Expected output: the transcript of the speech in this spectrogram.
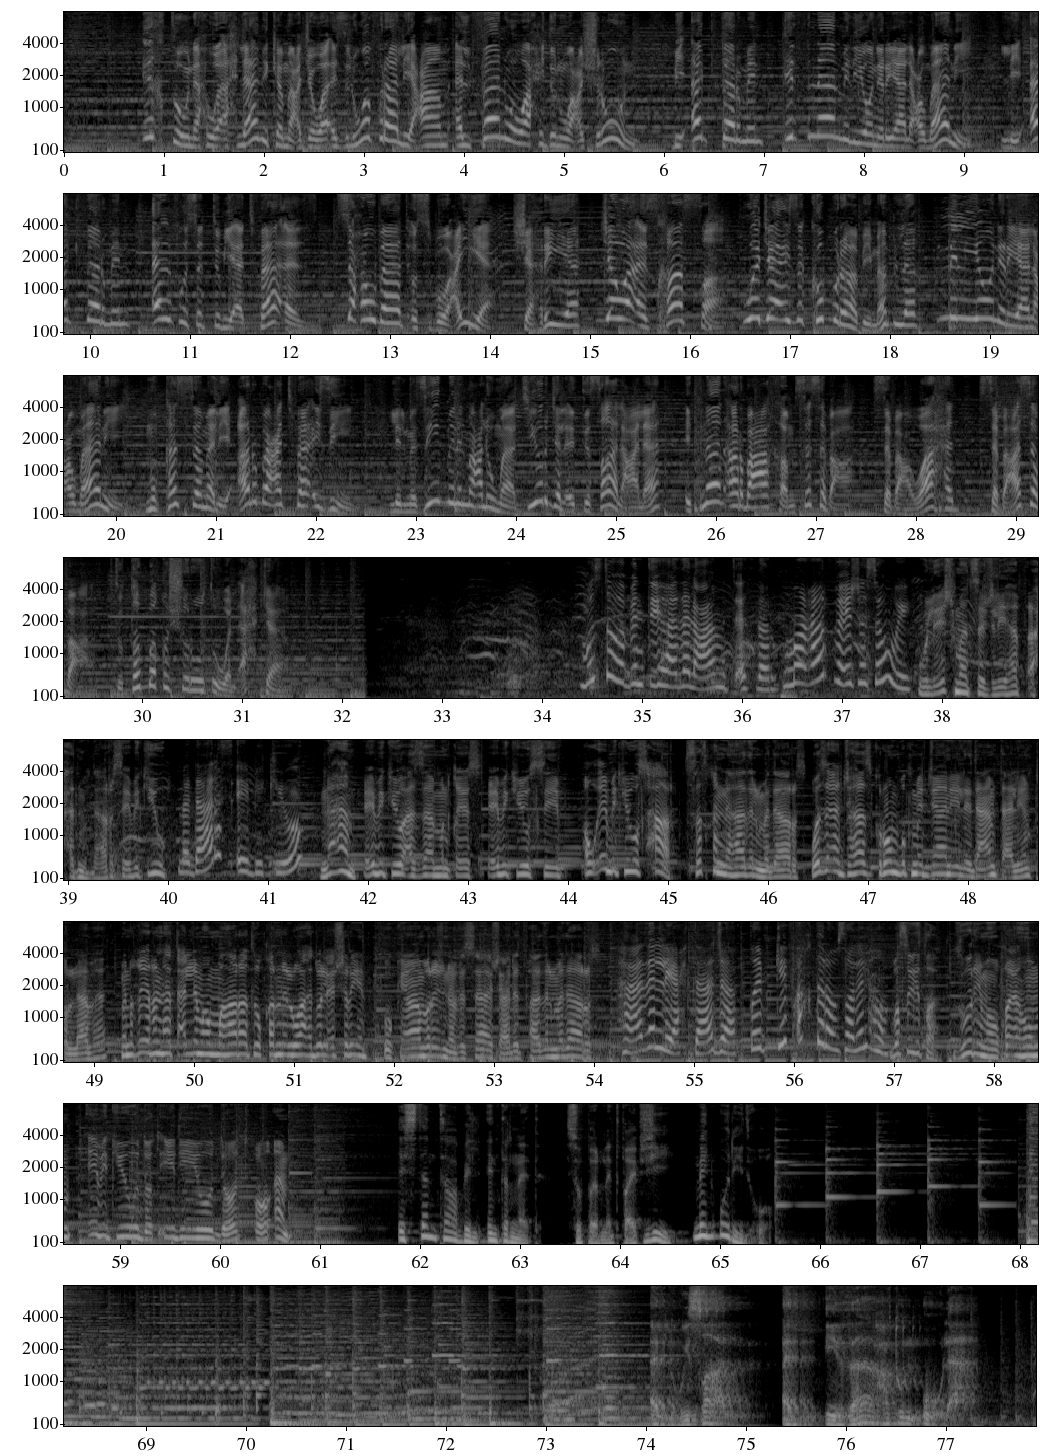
اخطو نحو أحلامك مع جوائز الوفرة لعام 2021 بأكثر من 2 مليون ريال عماني لأكثر من 1600 فائز. سحوبات أسبوعية شهرية جوائز خاصة وجائزة كبرى بمبلغ مليون ريال عماني مقسمة لأربعة فائزين. للمزيد من المعلومات يرجى الاتصال على 2457 7177 تطبق الشروط والأحكام. مستوى بنتي هذا العام تأثر وما عارفة إيش أسوي. وليش ما تسجليها في أحد مدارس ABQ؟ مدارس ABQ نعم اي بي كيو عزام بن قيس اي بي كيو سيب أو اي بي كيو صحار. صدق إن هذه المدارس وزعت جهاز Chromebook مجاني لدعم تعليم طلابها من غير إنها تعلمهم مهارات القرن الواحد والعشرين. وكامبريدج نفسها اشادت في هذه المدارس. هذا اللي أحتاجه. طيب كيف أقدر أوصل لهم؟ بسيطة زوري موقعهم abq.edu.om استمتع بالإنترنت. سوبرنت 5G من أريدو الوصال الإذاعة الأولى.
